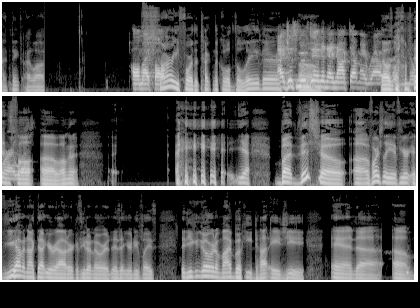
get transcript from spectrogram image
i think i lost All my fault. sorry for the technical delay there I just moved Um, in and I knocked out my router. That was I didn't know where I was. fault. Uh, I'm gonna. yeah, but this show, uh, unfortunately, if you're if you haven't knocked out your router because you don't know where it is at your new place, then you can go over to mybookie.ag and uh, um,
